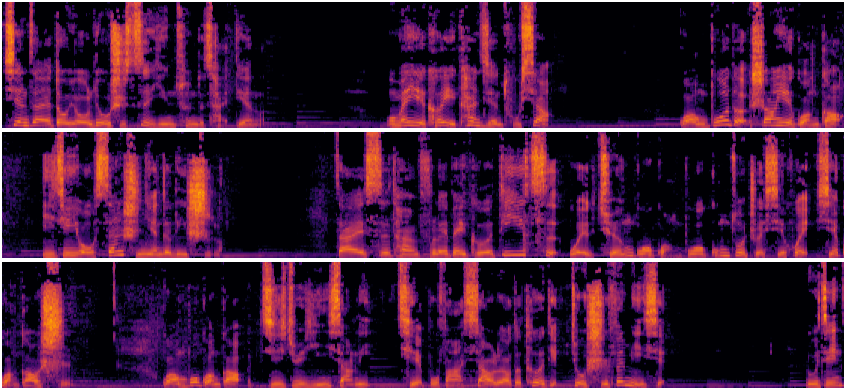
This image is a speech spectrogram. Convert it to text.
现在都有六十四英寸的彩电了，我们也可以看见图像。广播的商业广告已经有三十年的历史了。在斯坦弗雷贝格第一次为全国广播工作者协会写广告时，广播广告极具影响力，且不乏笑料的特点就十分明显。如今，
